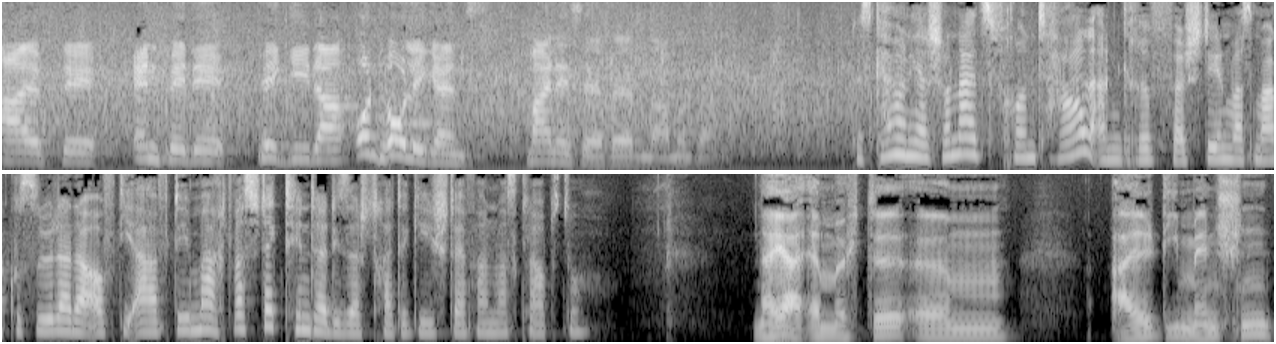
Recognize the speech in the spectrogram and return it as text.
AfD, NPD, Pegida und Hooligans, meine sehr verehrten Damen und Herren. Das kann man ja schon als Frontalangriff verstehen, was Markus Söder da auf die AfD macht. Was steckt hinter dieser Strategie, Stefan? Was glaubst du? Naja, er möchte ähm, all die Menschen,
